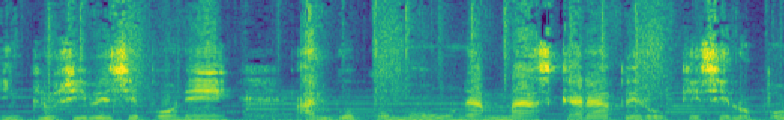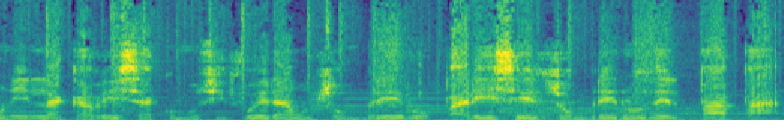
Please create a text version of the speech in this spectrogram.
Inclusive se pone algo como una máscara pero que se lo pone en la cabeza como si fuera un sombrero. Parece el sombrero del Papa.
